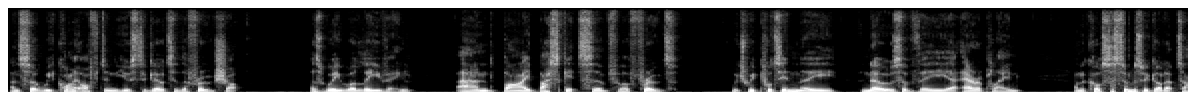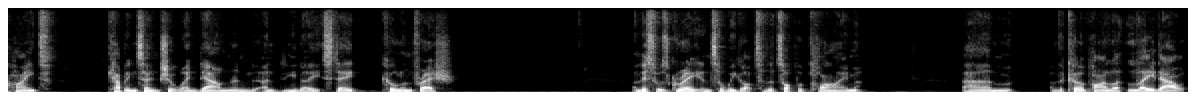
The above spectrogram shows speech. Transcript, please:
And so we quite often used to go to the fruit shop as we were leaving and buy baskets of, of fruit, which we put in the nose of the uh, aeroplane. And of course, as soon as we got up to height, cabin temperature went down and, and you know, it stayed cool and fresh. And this was great until we got to the top of climb. Um, and the co-pilot laid out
